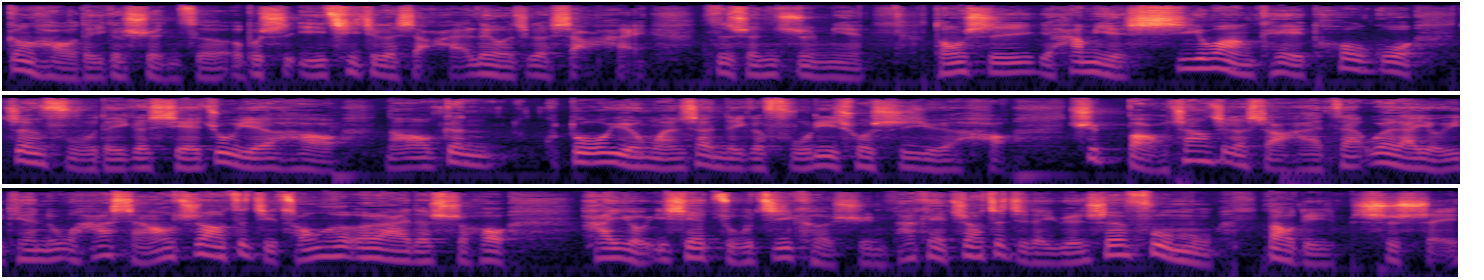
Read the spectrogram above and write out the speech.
更好的一个选择，而不是遗弃这个小孩，任由这个小孩自生自灭。同时，也他们也希望可以透过政府的一个协助也好，然后更多元完善的一个福利措施也好，去保障这个小孩在未来有一天，如果他想要知道自己从何而来的时候，他有一些足迹可循，他可以知道自己的原生父母到底是谁，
